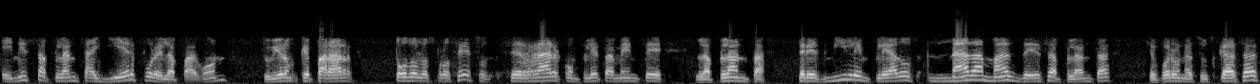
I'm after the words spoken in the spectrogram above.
En esta planta ayer por el apagón tuvieron que parar todos los procesos, cerrar completamente la planta. Tres mil empleados nada más de esa planta se fueron a sus casas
